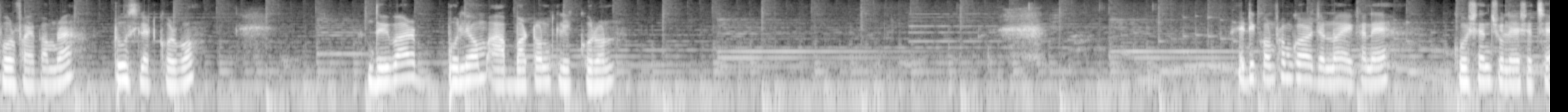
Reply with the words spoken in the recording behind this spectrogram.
ফোর ফাইভ আমরা টু সিলেক্ট করব। দুইবার ভলিউম আপ বাটন ক্লিক করুন। এটি কনফার্ম করার জন্য এখানে কোশ্চেন চলে এসেছে।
